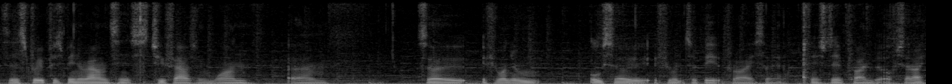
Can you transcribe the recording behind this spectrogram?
so this group has been around since 2001. Um, so if you're wondering, also if you want to be apply, so finish the applying bit off, shall I?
